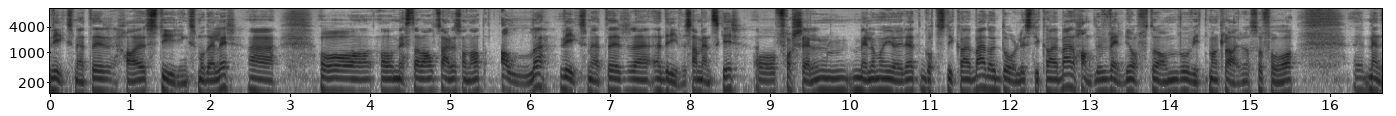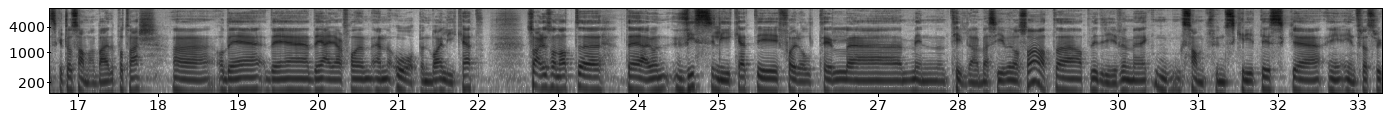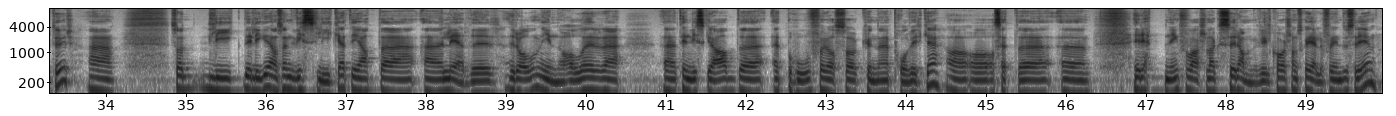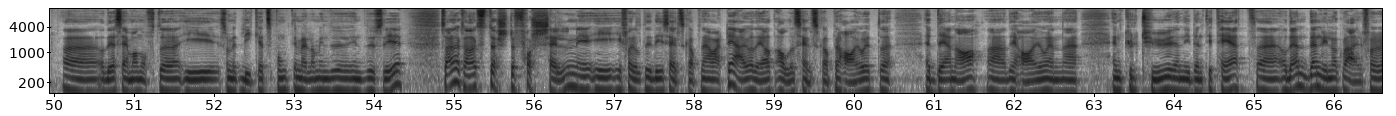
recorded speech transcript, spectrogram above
virksomheter har styringsmodeller. Eh, og, og, mest av alt så er det sånn at alle virksomheter eh, drives av mennesker. Og forskjellen mellom å gjøre et godt stykke arbeid og et dårlig stykke arbeid handler veldig ofte om hvorvidt man klarer å få mennesker til å samarbeide på tvers. Uh, og det, det, det, er i hvert fall en, en, åpenbar likhet. Så er det jo sånn at uh, det er jo en viss likhet i forhold til min tidligere arbeidsgiver også. At, at vi driver med samfunnskritisk infrastruktur. så det ligger altså en viss likhet i at lederrollen inneholder Eh, til en viss grad eh, et behov for også å kunne påvirke og, og, og sette uh, retning for hva slags rammevilkår som skal gjelde for industrien. Uh, og Det ser man ofte i, som et likhetspunkt mellom industrier. Så er det nok Den største forskjellen i, i, i, forhold til de selskapene jeg har vært i, er jo det at alle selskaper har jo et, et DNA. Uh, de har jo en, en, kultur, en identitet. og den, den vil nok være for,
